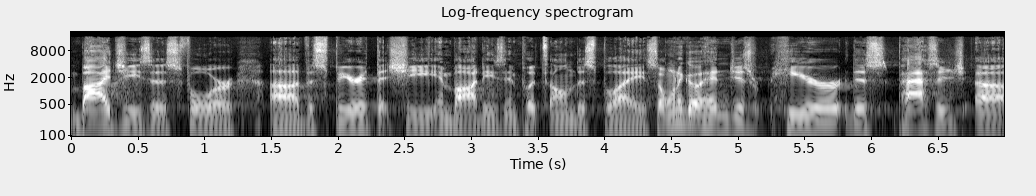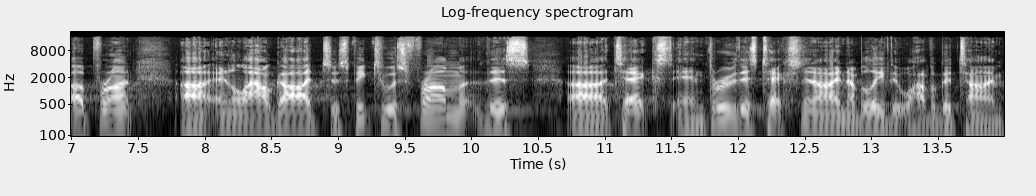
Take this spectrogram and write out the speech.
by jesus for uh, the spirit that she embodies and puts on display. So i want to go ahead and just hear this passage uh, up front and allow god to speak to us from this text and through this text tonight and i believe that we'll have a good time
